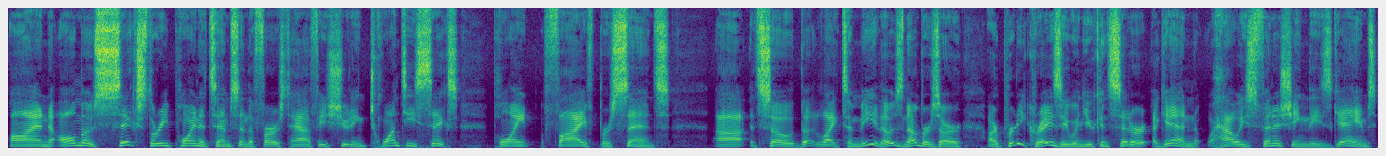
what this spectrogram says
on almost six three point attempts in the first half he's shooting 26.5% uh, so, the, like to me, those numbers are are pretty crazy when you consider again how he's finishing these games.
